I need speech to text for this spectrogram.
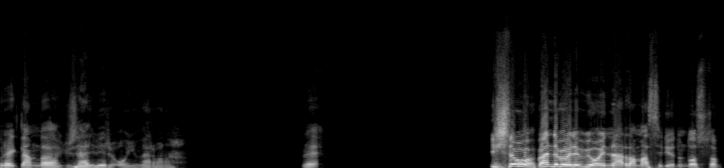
Bu reklamda güzel bir oyun ver bana. Ve işte bu. Ben de böyle bir oyunlardan bahsediyordum dostum.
